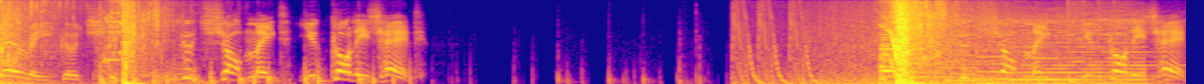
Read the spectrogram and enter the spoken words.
Very good shot. Good shot, mate. You got his head. Good shot, mate. You got his head.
